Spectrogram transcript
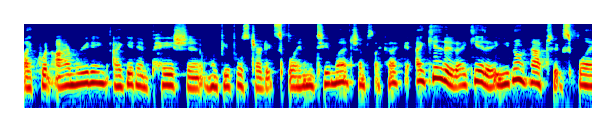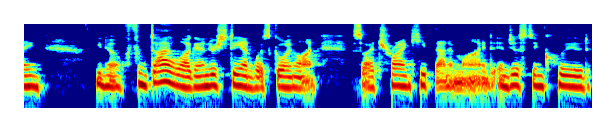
like when I'm reading, I get impatient when people start explaining too much. I'm like, I, I get it, I get it. You don't have to explain you know, from dialogue, I understand what's going on. So I try and keep that in mind and just include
